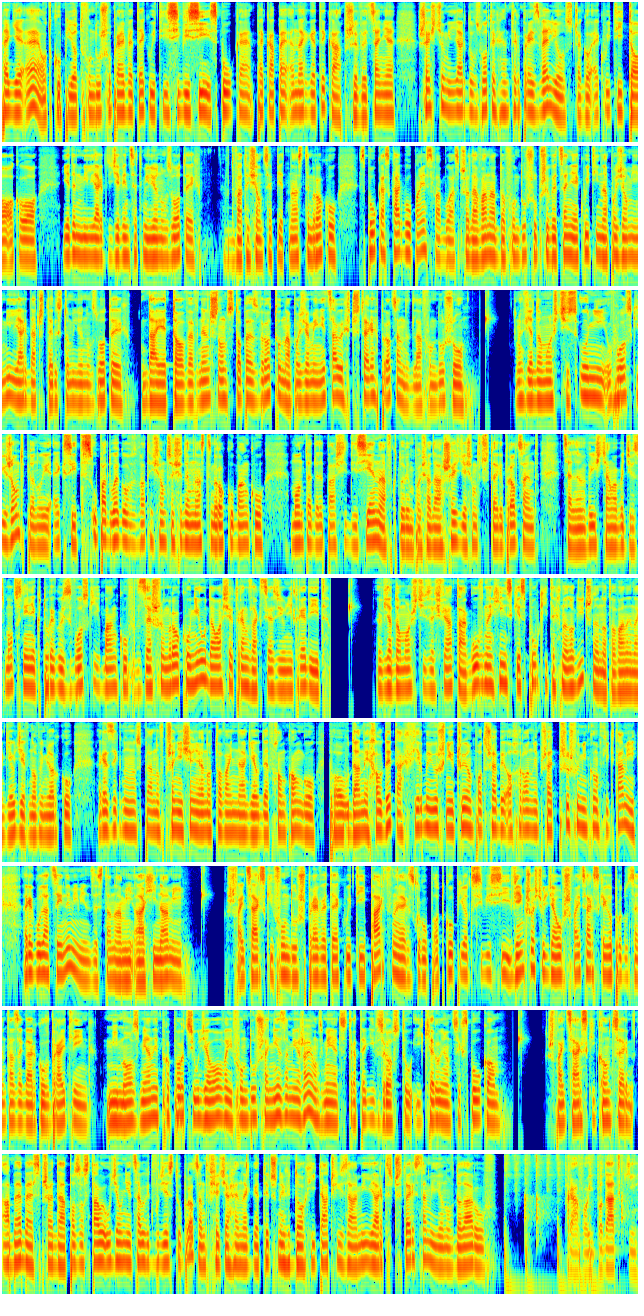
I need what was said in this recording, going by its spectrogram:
PGE odkupi od funduszu Private Equity CVC spółkę PKP Energetyka przy wycenie 6 miliardów złotych enterprise value, z czego equity to około 1 miliard 900 milionów złotych. W 2015 roku spółka Skarbu Państwa była sprzedawana do funduszu przy wycenie equity na poziomie miliarda 400 milionów złotych. Daje to wewnętrzną stopę zwrotu na poziomie niecałych 4% dla funduszu. Wiadomości z Unii. Włoski rząd planuje exit z upadłego w 2017 roku banku Monte del Paschi di Siena, w którym posiada 64%. Celem wyjścia ma być wzmocnienie któregoś z włoskich banków. W zeszłym roku nie udała się transakcja z Unicredit. Wiadomości ze świata. Główne chińskie spółki technologiczne notowane na giełdzie w Nowym Jorku rezygnują z planów przeniesienia notowań na giełdę w Hongkongu. Po udanych audytach firmy już nie czują potrzeby ochrony przed przyszłymi konfliktami regulacyjnymi między Stanami a Chinami. Szwajcarski fundusz Private Equity Partners Group odkupi od CVC większość udziałów szwajcarskiego producenta zegarków Breitling. Mimo zmiany proporcji udziałowej fundusze nie zamierzają zmieniać strategii wzrostu i kierujących spółką. Szwajcarski koncern ABB sprzeda pozostały udział niecałych 20% w sieciach energetycznych do Hitachi za miliard 400 milionów dolarów. Prawo i podatki.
